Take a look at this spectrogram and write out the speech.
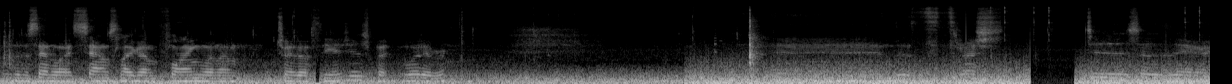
don't understand why it sounds like I'm flying when I'm turned off the edges, but whatever. And the thrusters are there.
